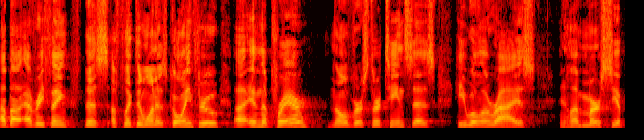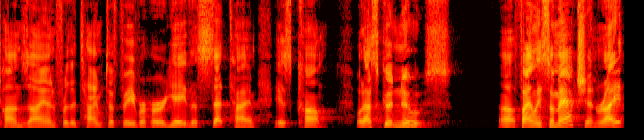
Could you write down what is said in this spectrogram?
about everything this afflicted one is going through uh, in the prayer? No, verse 13 says, He will arise and he'll have mercy upon Zion for the time to favor her. Yea, the set time is come. Well, that's good news. Uh, finally, some action, right?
